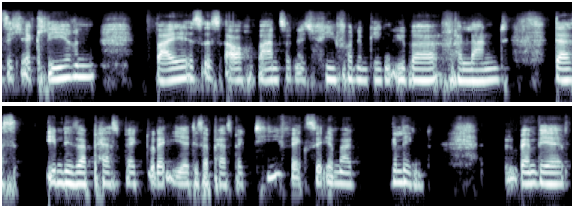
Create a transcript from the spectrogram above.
sich erklären, weil es ist auch wahnsinnig viel von dem Gegenüber verlangt, dass ihm dieser Perspekt oder ihr dieser Perspektivwechsel immer gelingt. Wenn wir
